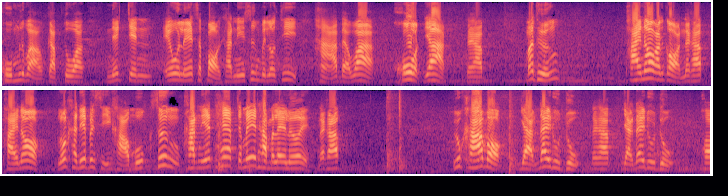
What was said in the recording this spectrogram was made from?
คุ้มหรือเปล่ากับตัว Next Gen Everest Sport คันนี้ ซึ่งเป็นรถที่หาแบบว่าโคตรยากนะครับ มาถึงภายนอกกันก่อนนะครับ ภายนอกรถคันนี้เป็นสีขาวมุก ซึ่งคันนี้แทบจะไม่ได้ทำอะไรเลยนะครับ ลูกค้าบอกอยากได้ดุดุนะครับ อยากได้ดุดุพอ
